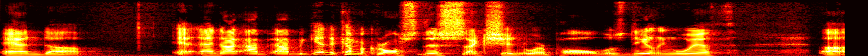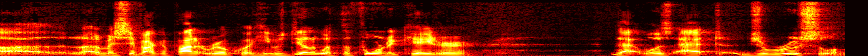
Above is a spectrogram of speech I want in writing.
and uh, and I, I began to come across this section where Paul was dealing with. Uh, let me see if I can find it real quick. He was dealing with the fornicator that was at Jerusalem,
